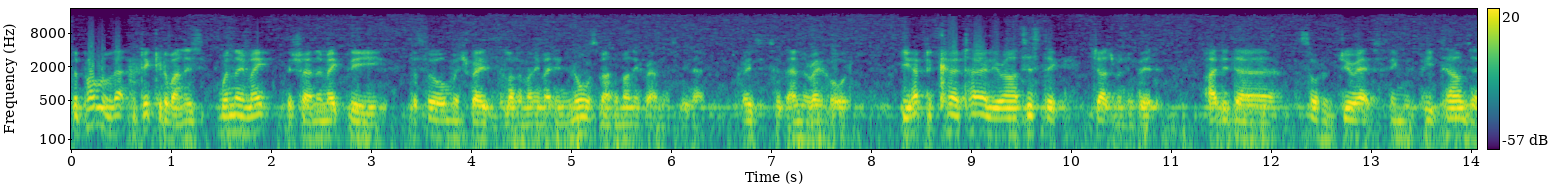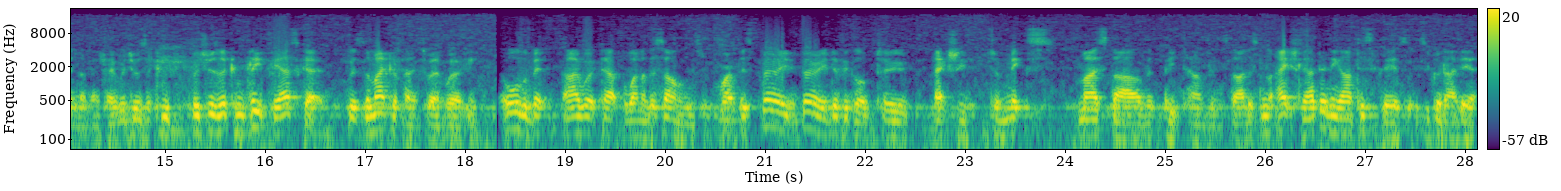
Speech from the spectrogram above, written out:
The problem with that particular one is when they make the show and they make the, the film, which raises a lot of money, made an enormous amount of money for Amnesty, that great to and the record, you have to curtail your artistic judgment a bit. I did a sort of duet thing with Pete Townshend on that show, which was a com- which was a complete fiasco because the microphones weren't working. All the bit I worked out for one of the songs. It's very very difficult to actually to mix my style with Pete Townshend's style. It's not, actually I don't think artistically it's, it's a good idea.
